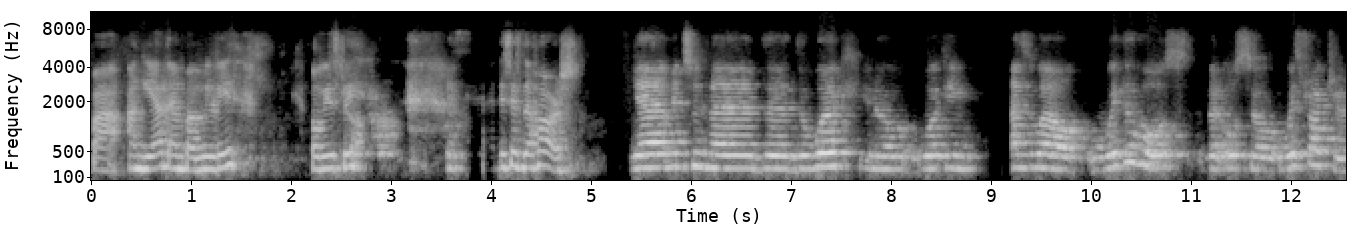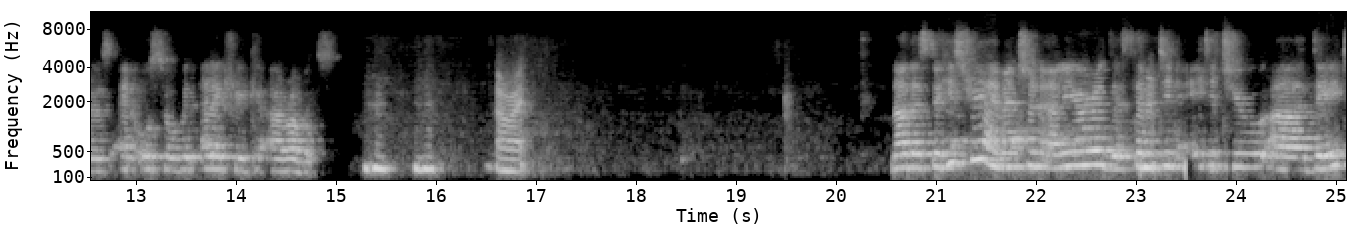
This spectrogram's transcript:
Pak Anggiat and Pak Willy, obviously. Yes. This is the horse. Yeah, I mentioned the, the, the work, you know, working as well with the horse, but also with tractors and also with electric uh, robots. Mhm, mhm. All right. Now, that's the history I mentioned earlier, the 1782 uh, date.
